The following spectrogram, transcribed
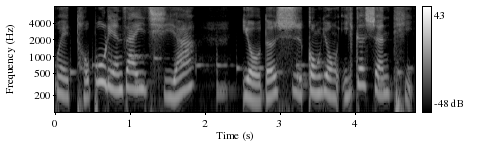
会头部连在一起呀、啊，有的是共用一个身体。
